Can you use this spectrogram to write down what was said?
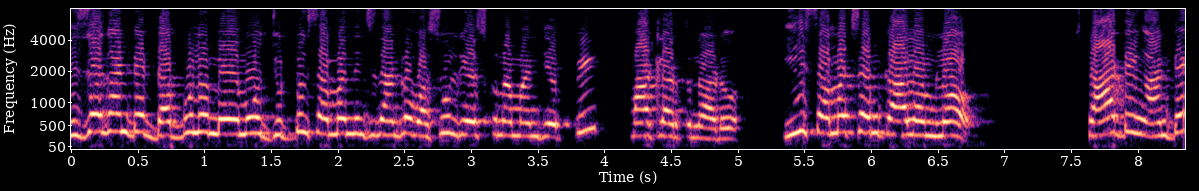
నిజంగంటే డబ్బులు మేము జుట్టుకు సంబంధించిన దాంట్లో వసూలు చేసుకున్నామని చెప్పి మాట్లాడుతున్నాడు. ఈ సంవత్సరం కాలంలో స్టార్టింగ్ అంటే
